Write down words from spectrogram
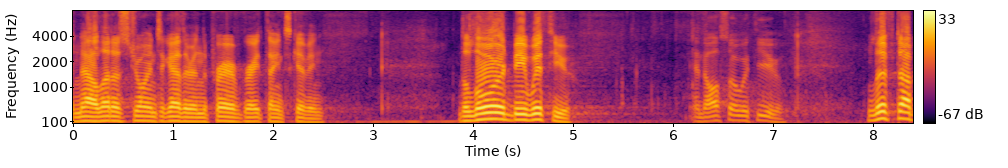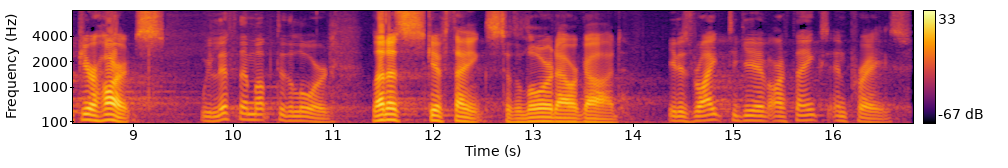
And now let us join together in the prayer of great thanksgiving. The Lord be with you. And also with you. Lift up your hearts. We lift them up to the Lord. Let us give thanks to the Lord our God. It is right to give our thanks and praise.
